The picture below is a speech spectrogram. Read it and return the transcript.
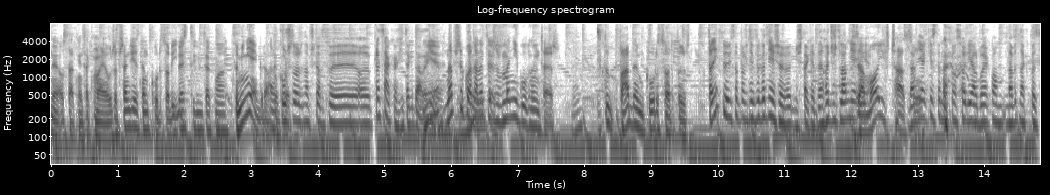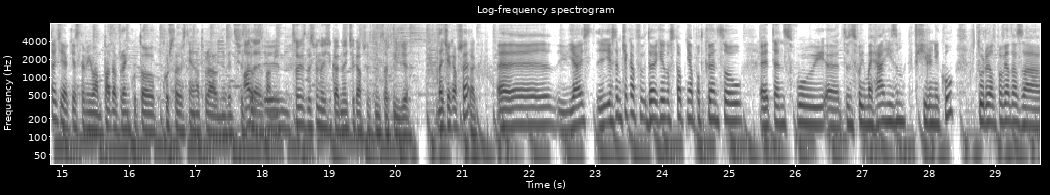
Assassiny ostatnio tak mają, że wszędzie jest ten kursor i Destiny tak ma. to mi nie gra. Ale kursor na przykład w e, plecakach i tak dalej. Nie. Na przykład, ale też w menu głównym też. Tu Padem kursor to już To niektórych to pewnie wygodniejsze niż takie ten, chociaż dla mnie... za moich czasów. dla mnie jak jestem na konsoli albo jak mam nawet na PC jak jestem i mam pada w ręku, to kursor jest nienaturalny, więc się Ale zgodzę z wami. y, co jest dla Ciebie najciekawsze w tym Starfieldzie? Najciekawsze? Tak. E, ja jest, jestem ciekaw, do jakiego stopnia podkręcą e, ten swój, e, ten swój mechanizm w silniku, który odpowiada za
